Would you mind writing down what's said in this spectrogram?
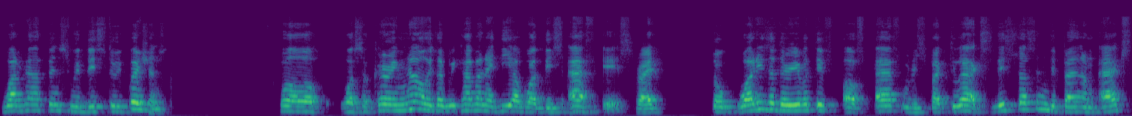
what happens with these two equations? Well, what's occurring now is that we have an idea of what this f is, right? So what is the derivative of f with respect to x? This doesn't depend on x,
